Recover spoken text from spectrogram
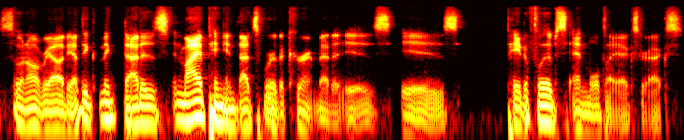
so in all reality, I think I think that is, in my opinion, that's where the current meta is is pay to flips and multi extracts.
